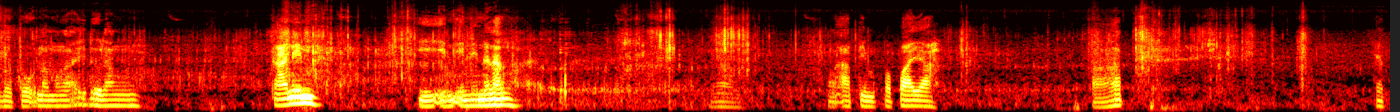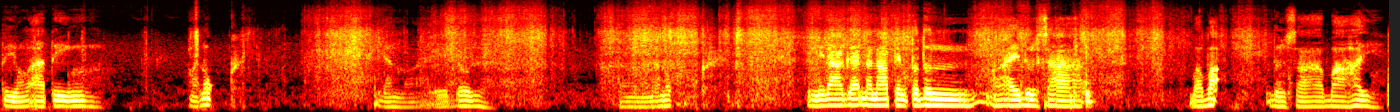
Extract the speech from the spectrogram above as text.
luto na mga idol ang kanin. Iin-inin na lang. Yan. Ang ating papaya. At ito yung ating manok. Yan mga idol. Ang manok. Inilaga na natin to dun mga idol sa baba. Dun sa bahay.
